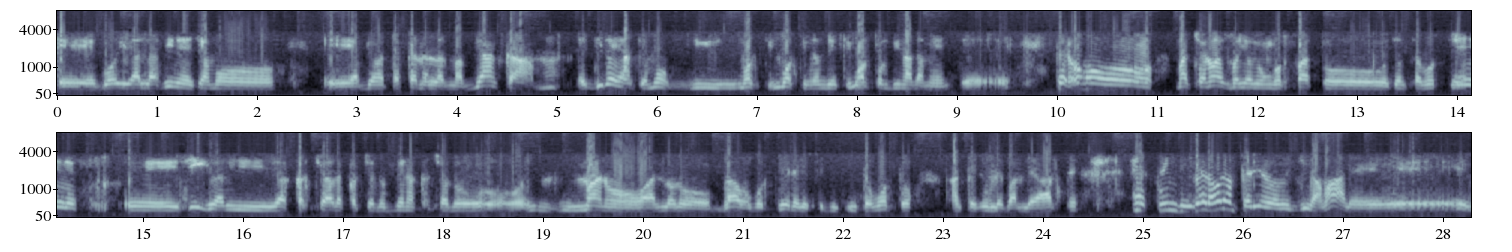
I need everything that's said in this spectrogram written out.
E poi alla fine siamo abbiamo attaccato all'arma bianca mm, e direi anche mo, in molti, molti frangenti molto ordinatamente. Però Marciano ha sbagliato un gol fatto senza portiere e Siglari ha calciato, ha calciato bene, ha calciato in, mano al loro bravo portiere che si è distinto molto anche sulle palle alte. E quindi per ora è un periodo che gira male.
